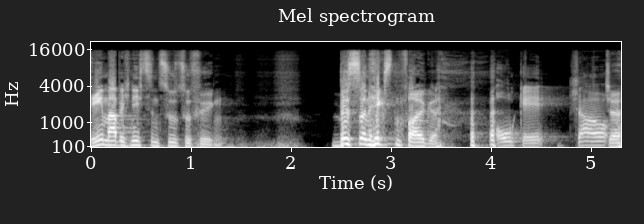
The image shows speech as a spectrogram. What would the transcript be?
Dem habe ich nichts hinzuzufügen. Bis zur nächsten Folge. Okay, ciao. Tschö.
